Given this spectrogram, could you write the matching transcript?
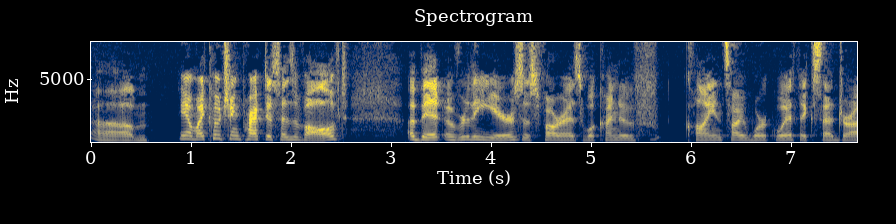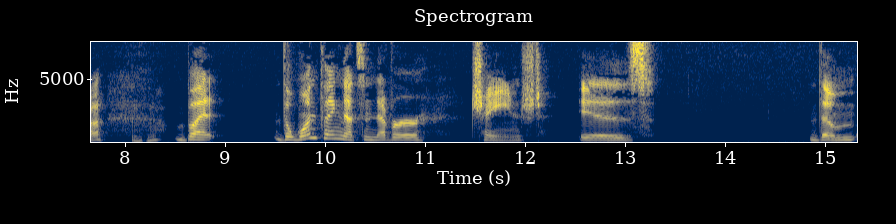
know, um, yeah, my coaching practice has evolved a bit over the years as far as what kind of clients I work with, etc. But the one thing that's never changed is the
